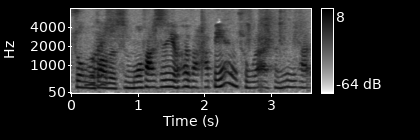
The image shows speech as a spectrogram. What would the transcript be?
做不到的事，魔法师也会把它变出来，很厉害。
